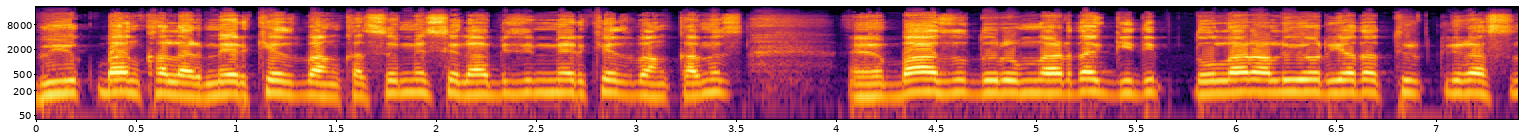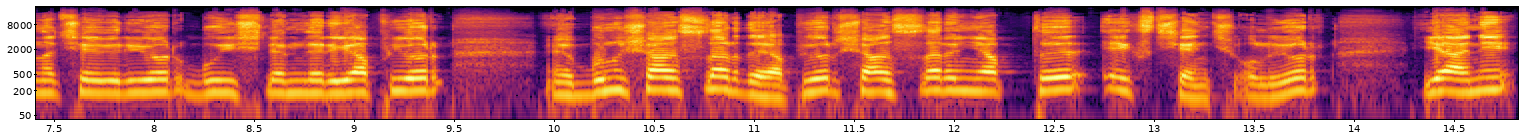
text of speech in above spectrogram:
büyük bankalar, Merkez Bankası mesela bizim Merkez Bankamız bazı durumlarda gidip dolar alıyor ya da Türk lirasına çeviriyor. Bu işlemleri yapıyor. E, Bunu şahıslar da yapıyor. Şahısların yaptığı exchange oluyor. Yani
